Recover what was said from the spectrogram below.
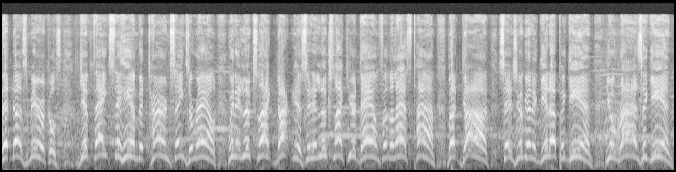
that does miracles. Give thanks to Him that turns things around when it looks like darkness and it looks like you're down for the last time. But God says you're going to get up again. You'll rise again.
